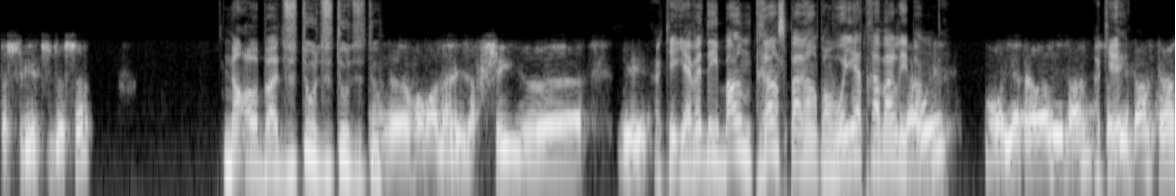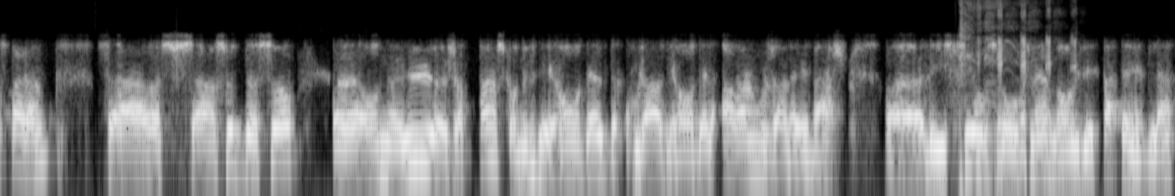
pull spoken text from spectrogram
Te souviens-tu de ça? Non, oh, bah, du tout, du tout, du tout. Euh, on va voir dans les archives euh, des. OK. Il y avait des bandes transparentes. On voyait à travers les Ben bandes. oui, on voyait à travers les bandes. OK. C'était des bandes transparentes. Ça- ensuite de ça, euh, on a eu, euh, je pense qu'on a eu des rondelles de couleur, des rondelles oranges dans la MH. Euh, les Seals d'Oakland ont eu des patins blancs.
